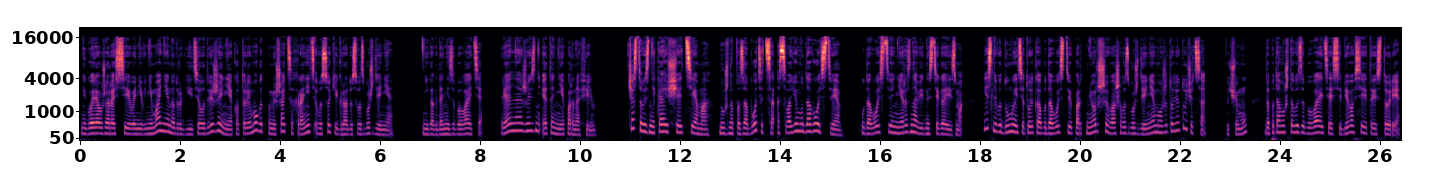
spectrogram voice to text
не говоря уже о рассеивании внимания на другие телодвижения, которые могут помешать сохранить высокий градус возбуждения. Никогда не забывайте, реальная жизнь – это не порнофильм. Часто возникающая тема «нужно позаботиться о своем удовольствии». Удовольствие – не разновидность эгоизма. Если вы думаете только об удовольствии партнерши, ваше возбуждение может улетучиться. Почему? Да потому что вы забываете о себе во всей этой истории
